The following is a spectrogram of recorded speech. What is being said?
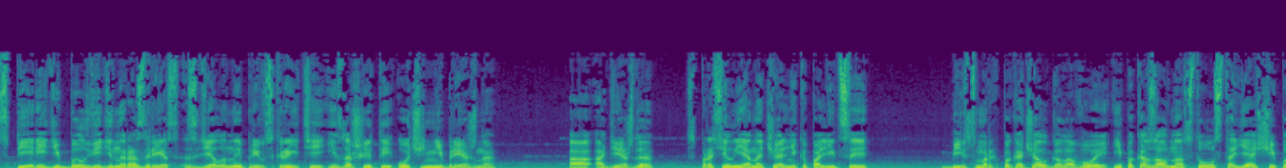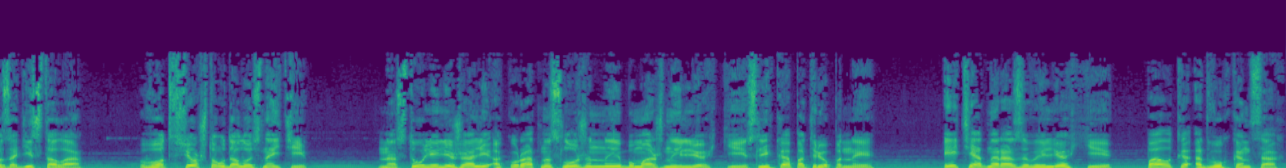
Спереди был виден разрез, сделанный при вскрытии и зашитый очень небрежно. «А одежда?» – спросил я начальника полиции. Бисмарк покачал головой и показал на стул, стоящий позади стола. «Вот все, что удалось найти». На стуле лежали аккуратно сложенные бумажные легкие, слегка потрепанные. Эти одноразовые легкие – палка о двух концах.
